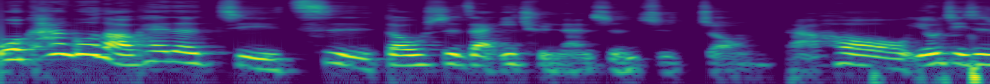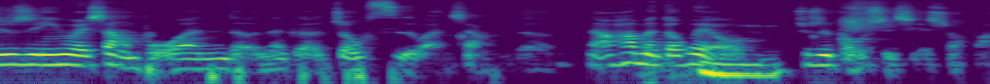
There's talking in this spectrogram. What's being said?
我看过老 K 的几次，都是在一群男生之中，然后有几次就是因为上伯恩的那个周四晚上的，然后他们都会有嗯就是狗屎写手嘛，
